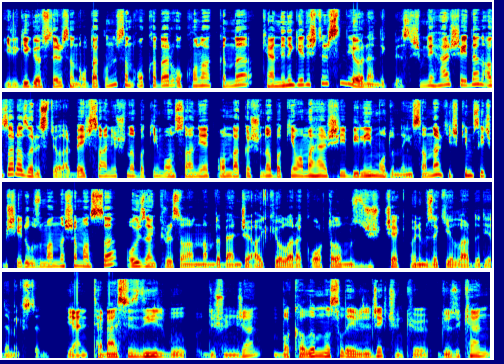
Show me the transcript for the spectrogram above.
ilgi gösterirsen, odaklanırsan o kadar o konu hakkında kendini geliştirsin diye öğrendik biz. Şimdi her şeyden azar azar istiyorlar. 5 saniye şuna bakayım, 10 saniye, 10 dakika şuna bakayım ama her şeyi bileyim modunda. İnsanlar hiç kimse hiçbir şeyde uzmanlaşamazsa o yüzden küresel anlamda bence IQ olarak ortalamamız düşecek önümüzdeki yıllarda diye demek istedim. Yani temelsiz değil bu düşüncen. Bakalım nasıl evrilecek çünkü gözüken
